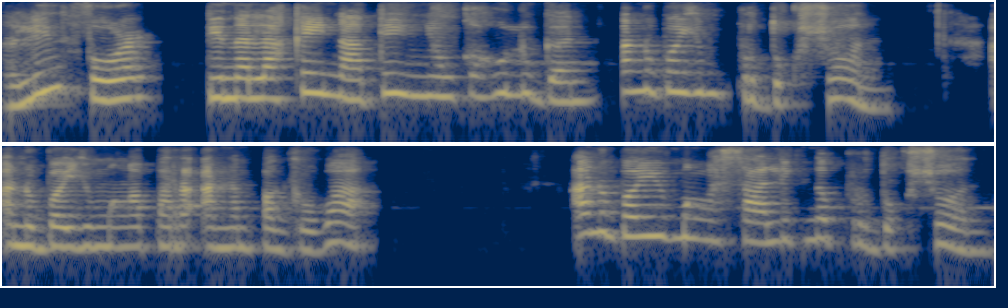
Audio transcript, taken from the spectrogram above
Aralin 4, tinalakay natin yung kahulugan, ano ba yung produksyon? Ano ba yung mga paraan ng paggawa? Ano ba yung mga salik na produksyon?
